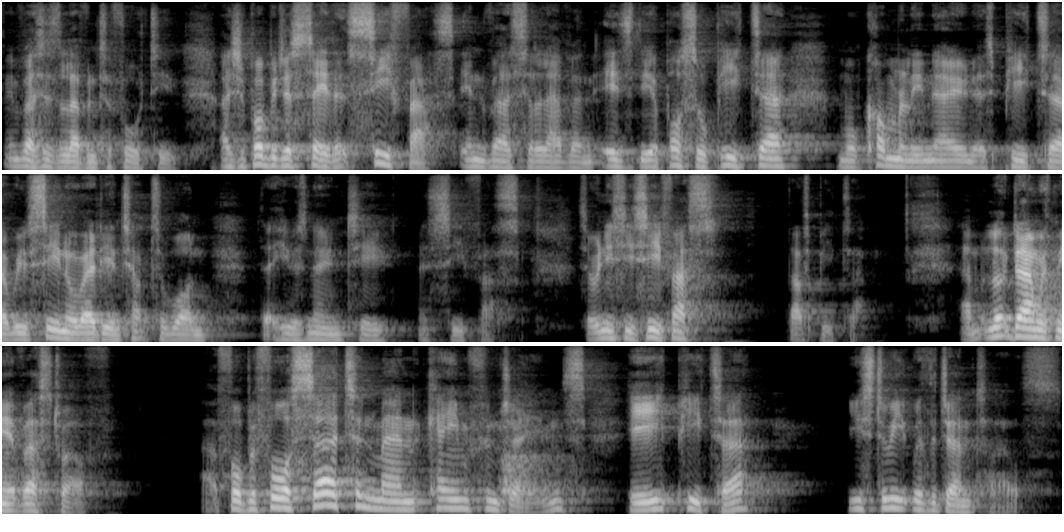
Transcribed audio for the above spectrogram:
In verses 11 to 14. I should probably just say that Cephas in verse 11 is the Apostle Peter, more commonly known as Peter. We've seen already in chapter 1 that he was known to as Cephas. So when you see Cephas, that's Peter. Um, look down with me at verse 12. Uh, For before certain men came from James, he, Peter, used to eat with the Gentiles.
